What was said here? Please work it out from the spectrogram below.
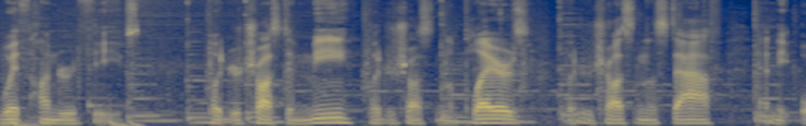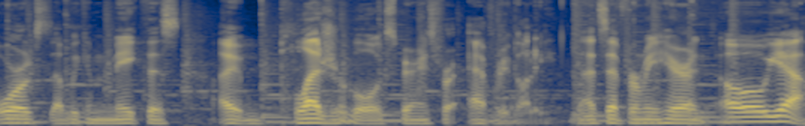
with 100 Thieves. Put your trust in me, put your trust in the players, put your trust in the staff and the orgs that we can make this a pleasurable experience for everybody. That's it for me here. And oh, yeah,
